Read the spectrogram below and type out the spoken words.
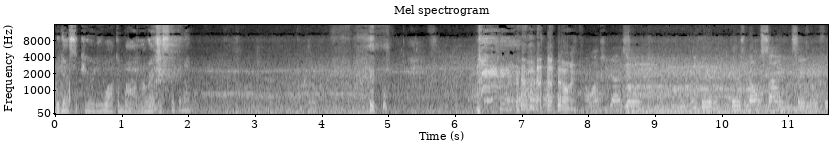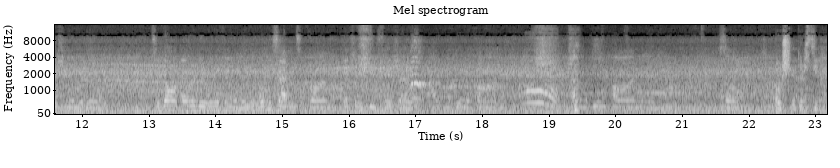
We got security walking by. All right, let's stick another one. I want you guys to. There, there's no signs that say no fishing in the lagoon. So don't ever do anything illegal. We're just having some fun, catching a few fish out of, out of Laguna Pond, out of Lagoon Pond, and so Oh shoot, there's people.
